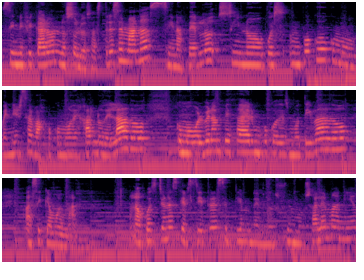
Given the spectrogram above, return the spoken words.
significaron no solo esas tres semanas sin hacerlo, sino pues un poco como venirse abajo, como dejarlo de lado, como volver a empezar un poco desmotivado, así que muy mal. La cuestión es que el 7 de septiembre nos fuimos a Alemania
